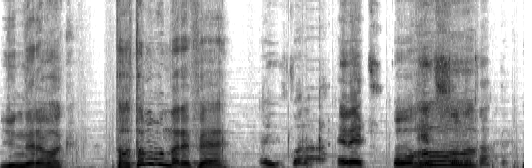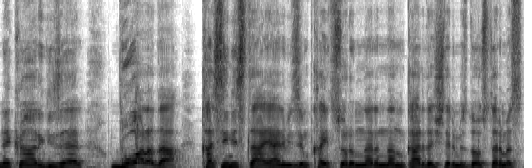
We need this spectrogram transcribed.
Yünlere bak. Tahta mı bunlar Efe? En sona. Evet. Oha. En sona taktım. Ne kadar güzel. Bu arada Kasinista yani bizim kayıt sorunlarından kardeşlerimiz, dostlarımız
